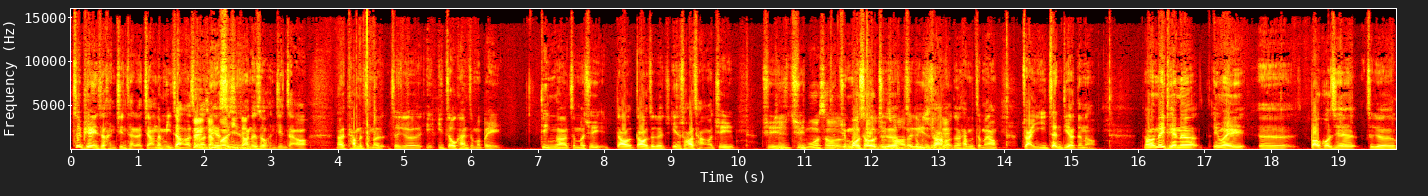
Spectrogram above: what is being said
这篇也是很精彩的，讲的密账啊什么那些事情，然后那时候很精彩哦。那他们怎么这个一一周刊怎么被？盯啊，怎么去到到这个印刷厂啊？去去去没收去没收这个这个印刷好的，他们怎么样转移阵地啊？等等。然后那天呢，因为呃，包括这些这个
